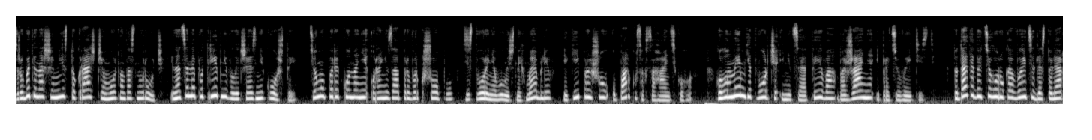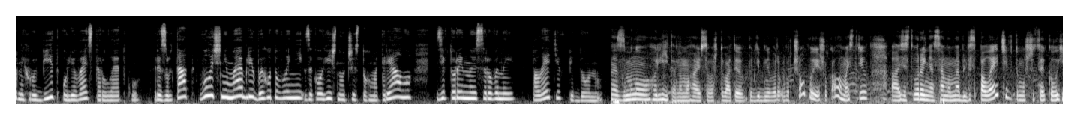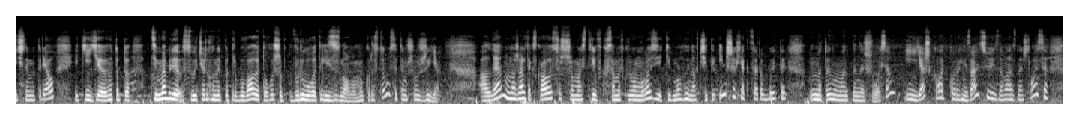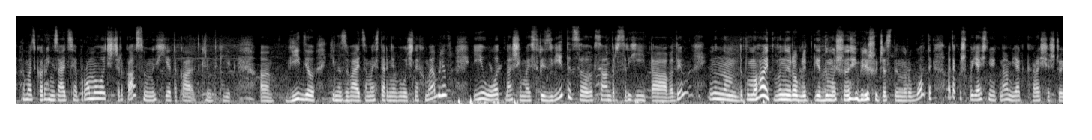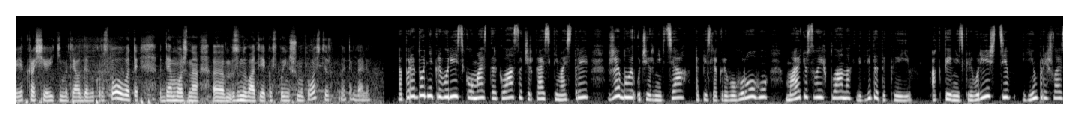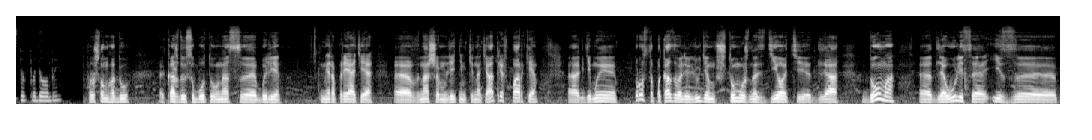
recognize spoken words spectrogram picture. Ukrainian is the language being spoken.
Зробити наше місто краще можна власноруч, і на це не потрібні величезні кошти. Цьому переконані організатори воркшопу зі створення вуличних меблів, який пройшов у парку Саксаганського. Головним є творча ініціатива, бажання і працьовитість. Додайте до цього рукавиці для столярних робіт, олівець та рулетку. Результат вуличні меблі виготовлені з екологічно чистого матеріалу, зі вторинної сировини, палетів, піддону. З минулого літа намагаюся влаштувати подібні вор- воркшопи і шукала майстрів зі створення саме меблів з палетів, тому що це екологічний матеріал, який ну тобто ці меблі в свою чергу не потребували того, щоб вирубувати ліс знову. Ми користуємося тим, що вже є. Але ну на жаль, так склалося, що майстрів саме в Кривому Розі, які б могли навчити інших, як це робити, на той момент не знайшлося. І я шукала таку організацію, і за мене знайшлася громадська організація Промолодь з Черкас. У них є така, скажімо, такий як е, відділ, який називається майстерня вуличних меблів. І от наші майстри звідти це Олександр, Сергій та Вадим. Вони нам допомагають. Вони роблять, я думаю, що найбільшу частину роботи, а також пояснюють нам, як краще що, як краще який матеріал де використовувати, де можна е, зонувати якось по-іншому простір, ну і так далі. Напередодні криворізького майстер-класу черкаські майстри вже були у Чернівцях, а після Кривого Рогу мають у своїх планах відвідати Київ. Активність криворіжців їм прийшлась до вподоби. В прошлом году э, каждую субботу у нас э, были мероприятия э, в нашем летнем кинотеатре в парке, э, где мы просто показывали людям, что можно сделать э, для дома, э, для улицы из э,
